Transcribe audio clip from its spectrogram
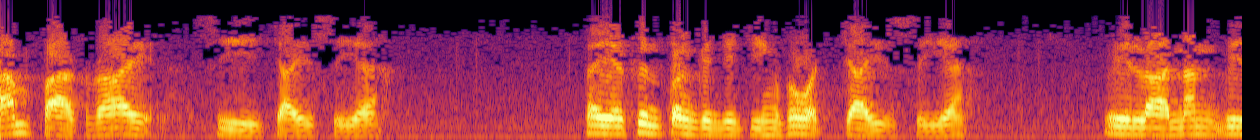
ามปากร้ายสี่ใจเสีย แต่จะขึ้นต้นกันจริง ๆ เพราะว่าใจเสีย เวลานั้นวิ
